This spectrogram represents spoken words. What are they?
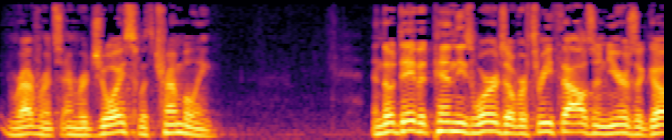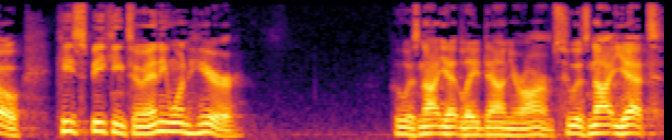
in reverence and rejoice with trembling. And though David penned these words over 3,000 years ago, he's speaking to anyone here who has not yet laid down your arms, who has not yet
